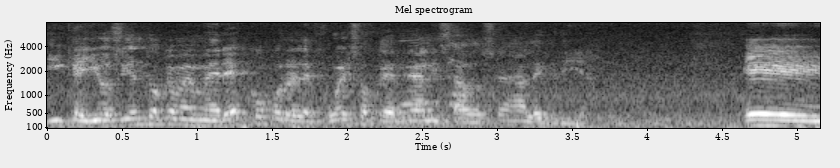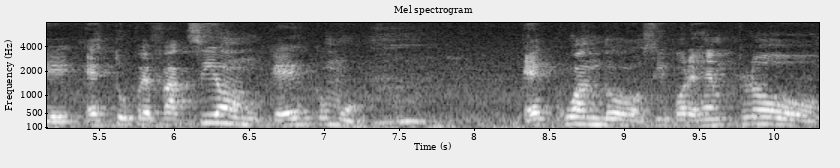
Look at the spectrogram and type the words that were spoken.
y que yo siento que me merezco por el esfuerzo que he realizado. Eso es alegría. Eh, estupefacción, que es como es cuando, si por ejemplo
